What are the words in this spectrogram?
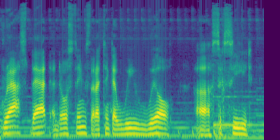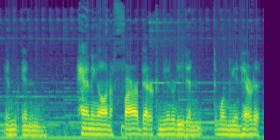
grasp that and those things, that I think that we will uh, succeed in, in handing on a far better community than the one we inherited.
